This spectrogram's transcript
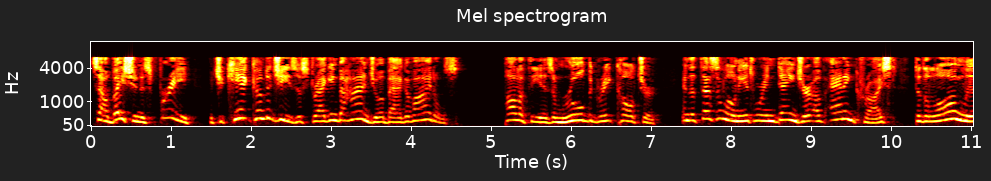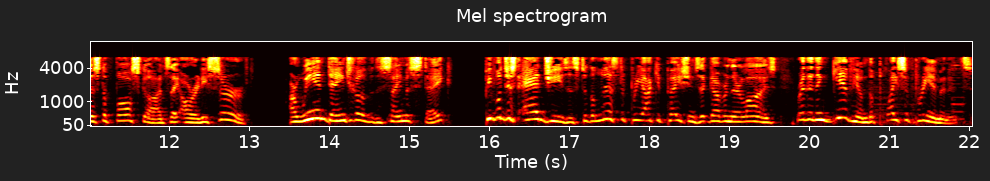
Salvation is free, but you can't come to Jesus dragging behind you a bag of idols. Polytheism ruled the Greek culture, and the Thessalonians were in danger of adding Christ to the long list of false gods they already served. Are we in danger of the same mistake? People just add Jesus to the list of preoccupations that govern their lives rather than give him the place of preeminence.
